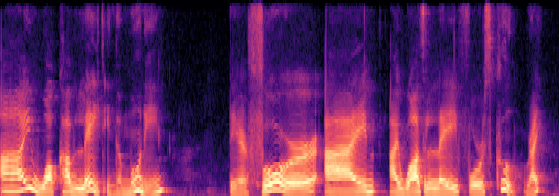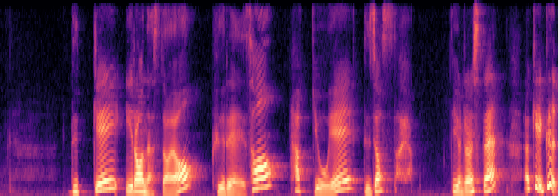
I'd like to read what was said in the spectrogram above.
I woke up late in the morning. Therefore, I I was late for school, right? 늦게 일어났어요. 그래서 학교에 늦었어요. Do you understand? Okay, good.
